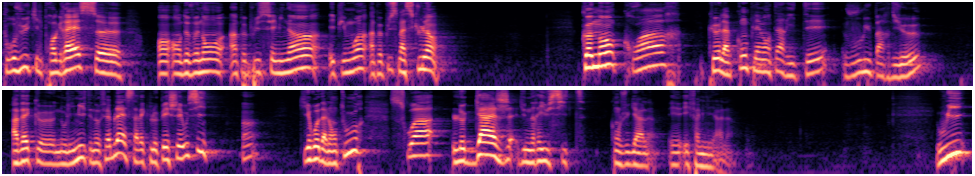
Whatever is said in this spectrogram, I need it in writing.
pourvu qu'il progresse euh, en, en, devenant un peu plus féminin, et puis moi un peu plus masculin. Comment croire que la complémentarité voulue par Dieu, avec euh, nos limites et nos faiblesses, avec le péché aussi, hein, qui rôdent alentour soient le gage d'une réussite conjugale et, familiale? Oui,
